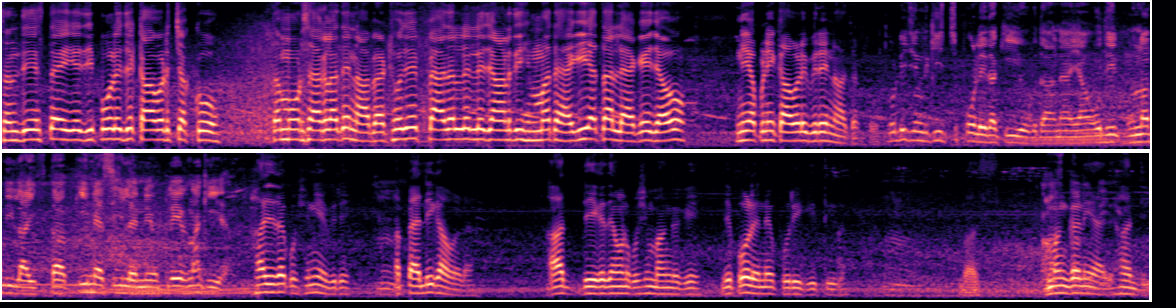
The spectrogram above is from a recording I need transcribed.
ਸੰਦੇਸ਼ ਤਾਂ ਇਹ ਹੈ ਜੀ ਭੋਲੇ ਜੇ ਕਾਵੜ ਚੱਕੋ ਤਾਂ ਮੋਟਰਸਾਈਕਲਾਂ ਤੇ ਨਾ ਬੈਠੋ। ਜੇ ਪੈਦਲ ਲੈ ਜਾਣ ਦੀ ਹਿੰਮਤ ਹੈਗੀ ਆ ਤਾਂ ਲੈ ਕੇ ਜਾਓ। ਨਹੀਂ ਆਪਣੀ ਕਾਵੜ ਵੀਰੇ ਨਾ ਚੱਕੋ। ਤੁਹਾਡੀ ਜ਼ਿੰਦਗੀ 'ਚ ਭੋਲੇ ਦਾ ਕੀ ਯੋਗਦਾਨ ਹੈ ਜਾਂ ਉਹਦੀ ਉਹਨਾਂ ਦੀ ਲਾਈਫ ਦਾ ਕੀ ਮੈਸੇਜ ਲੈਣੇ ਹੋ? ਪ੍ਰੇਰਣਾ ਕੀ ਹੈ? ਹਜੇ ਤਾਂ ਕੁਝ ਨਹੀਂ ਹੈ ਵੀਰੇ। ਆ ਪਹਿਲੀ ਕਾਵੜ ਆ ਆ ਦੇਖਦੇ ਹਾਂ ਹੁਣ ਕੁਝ ਮੰਗ ਕੇ ਜੇ ਭੋਲੇ ਨੇ ਪੂਰੀ ਕੀਤੀ ਤਾਂ ਬਸ ਮੰਗਣੀ ਆ ਹਾਂਜੀ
